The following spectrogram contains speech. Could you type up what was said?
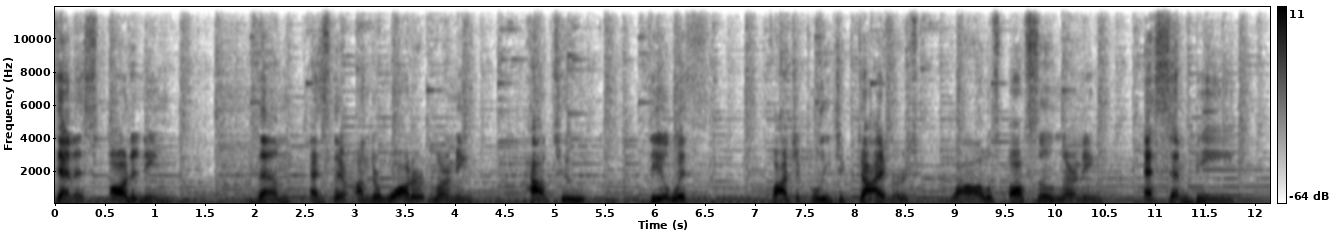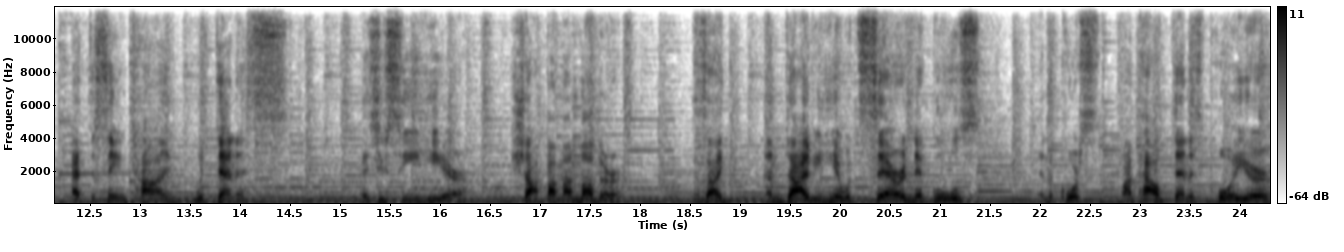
Dennis, auditing them as they're underwater, learning how to deal with quadriplegic divers, while I was also learning SMB at the same time with Dennis. As you see here, shot by my mother, as I am diving here with Sarah Nichols, and of course my pal Dennis Poyer.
